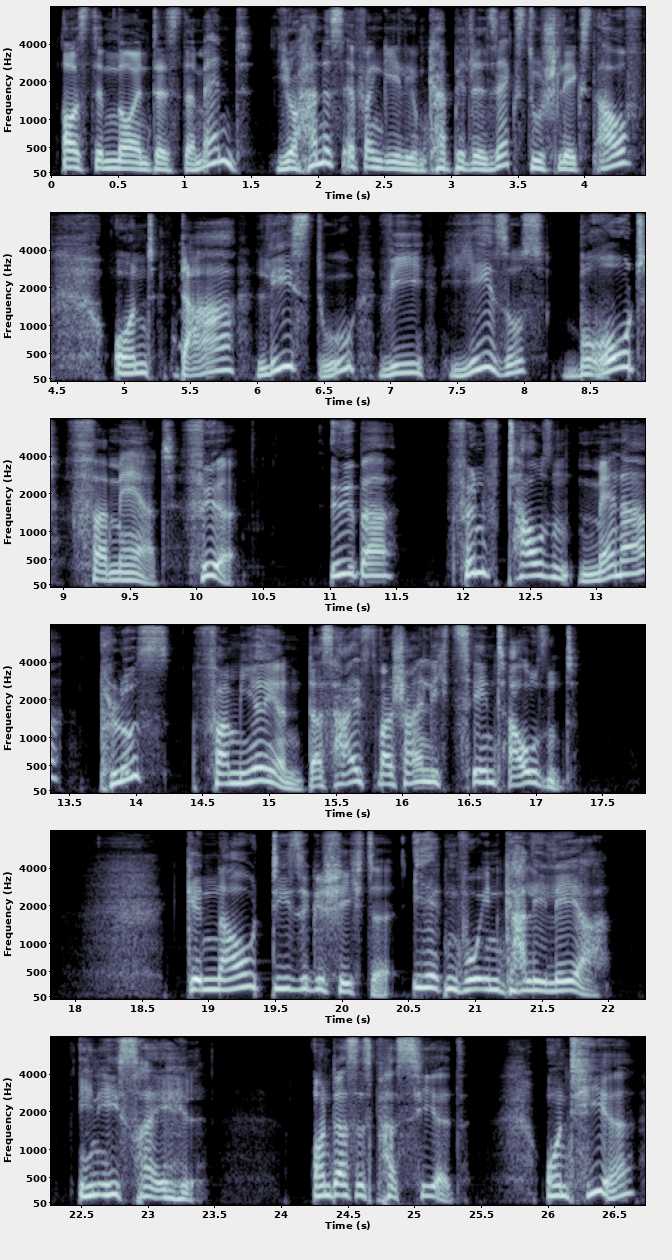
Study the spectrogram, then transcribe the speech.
Aus dem Neuen Testament. Johannesevangelium Kapitel 6, du schlägst auf und da liest du, wie Jesus Brot vermehrt für über 5000 Männer plus Familien, das heißt wahrscheinlich 10.000 genau diese Geschichte irgendwo in Galiläa, in Israel. Und das ist passiert. Und hier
